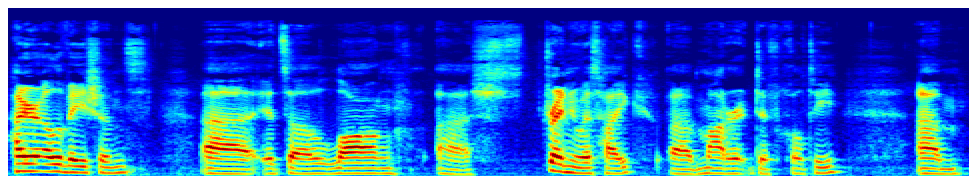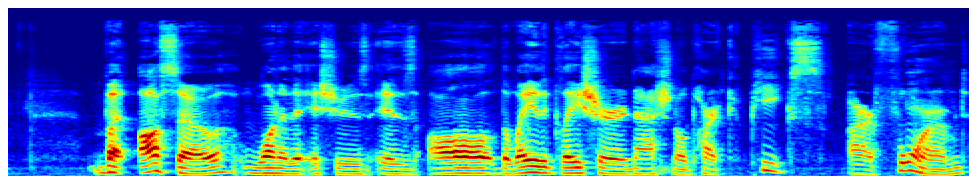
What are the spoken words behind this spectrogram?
higher elevations. Uh, it's a long, uh, strenuous hike, uh, moderate difficulty. Um, but also, one of the issues is all the way the Glacier National Park peaks are formed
